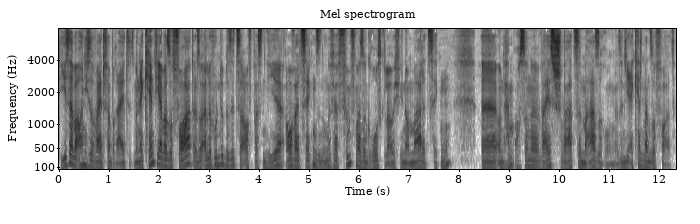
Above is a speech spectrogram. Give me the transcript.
Die ist aber auch nicht so weit verbreitet. Man erkennt die aber sofort, also alle Hundebesitzer aufpassen hier. Auwaldzecken sind ungefähr fünfmal so groß, glaube ich, wie normale Zecken äh, und haben auch so eine weiß-schwarze Maserung. Also die erkennt man sofort.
